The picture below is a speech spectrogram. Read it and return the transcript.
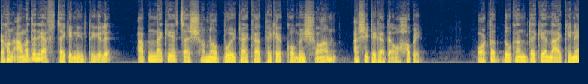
এখন আমাদের অ্যাপস থেকে নিতে গেলে আপনাকে চারশো নব্বই টাকা থেকে কমিশন আশি টাকা দেওয়া হবে। অর্থাৎ দোকান থেকে না কিনে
